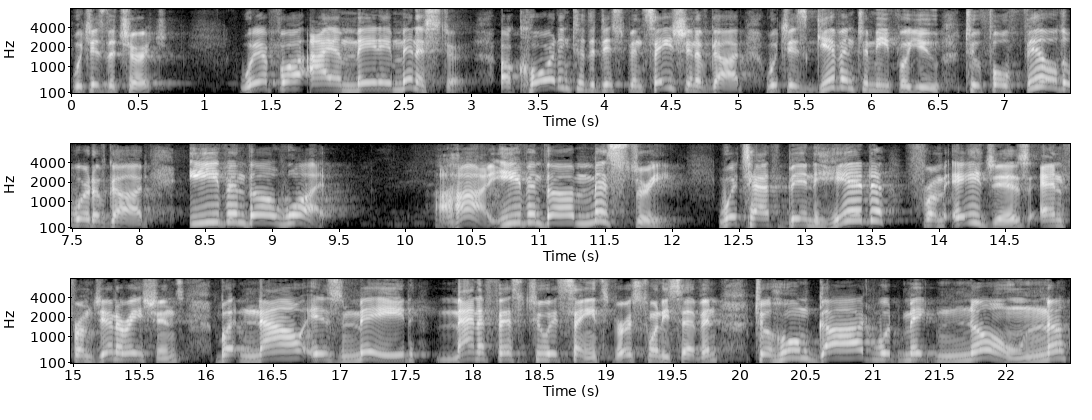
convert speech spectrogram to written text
which is the church Wherefore I am made a minister according to the dispensation of God, which is given to me for you to fulfill the word of God, even the what? Aha, even the mystery which hath been hid from ages and from generations, but now is made manifest to his saints, verse 27, to whom God would make known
